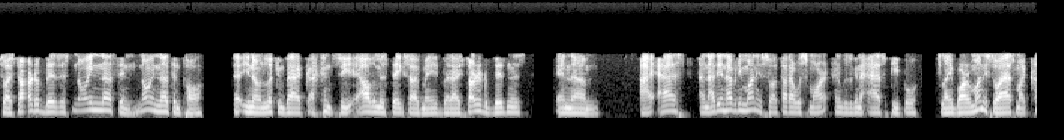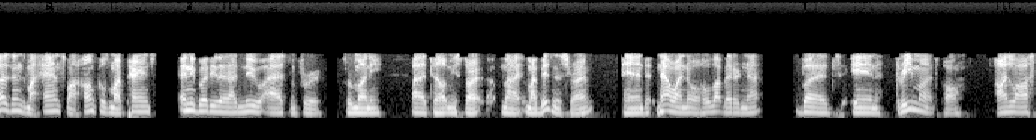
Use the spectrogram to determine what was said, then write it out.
So I started a business knowing nothing, knowing nothing, Paul. Uh, you know, looking back, I can see all the mistakes I've made, but I started a business and um I asked and I didn't have any money, so I thought I was smart and was going to ask people to me borrow money. So I asked my cousins, my aunts, my uncles, my parents, anybody that I knew, I asked them for for money uh to help me start my my business, right? And now I know a whole lot better than that. But in 3 months, Paul, I lost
